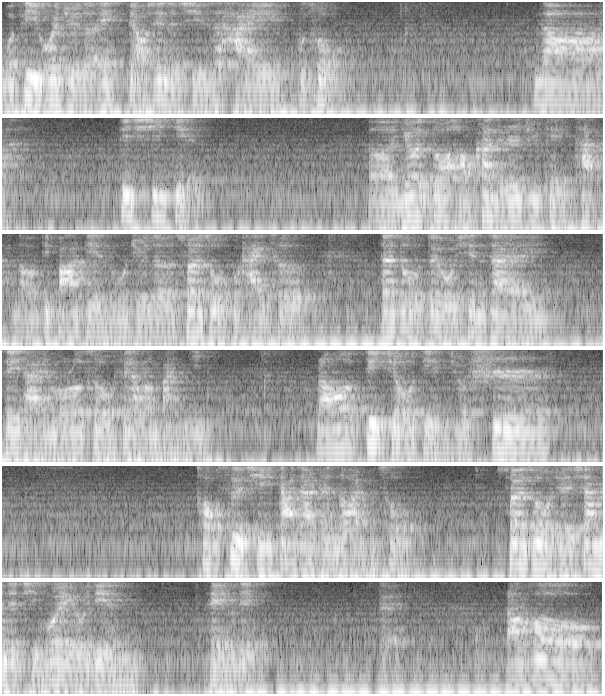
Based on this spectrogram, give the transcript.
我自己会觉得，哎，表现的其实还不错。那第七点，呃，有很多好看的日剧可以看。然后第八点，我觉得虽然说我不开车，但是我对我现在这一台摩托车我非常的满意。然后第九点就是，同事其实大家人都还不错。虽然说我觉得下面的警卫有点，嘿，有点，对。然后。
